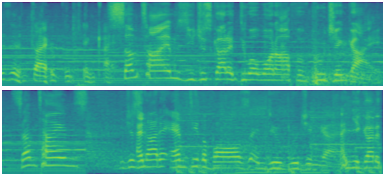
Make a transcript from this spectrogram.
Is an entire Bujingai. Sometimes you just gotta do a one-off of Bujingai. Sometimes you just And- gotta empty the balls and do Bujingai. and you gotta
